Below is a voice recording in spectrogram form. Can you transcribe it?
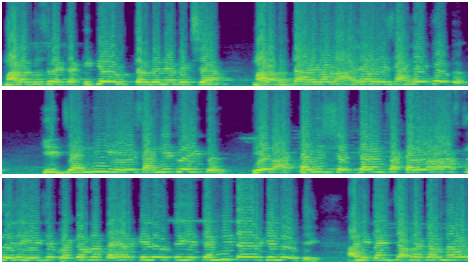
मला दुसऱ्याच्या टीकेवर उत्तर देण्यापेक्षा मला फक्त आडगावला आल्यावर हे सांगायचं होतं की ज्यांनी हे सांगितलं इथं हे अठ्ठावीस शेतकऱ्यांचा कळवळा असलेले हे जे प्रकरण तयार केले होते हे त्यांनी तयार केले होते. आणि त्यांच्या प्रकरणावर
